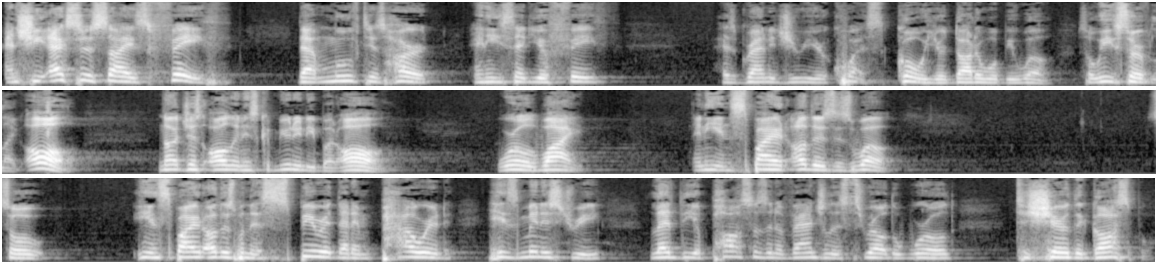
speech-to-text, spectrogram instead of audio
And she exercised faith that moved his heart. And he said, Your faith has granted you your request. Go, your daughter will be well. So he served like all, not just all in his community, but all worldwide. And he inspired others as well. So he inspired others when the spirit that empowered his ministry led the apostles and evangelists throughout the world to share the gospel.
